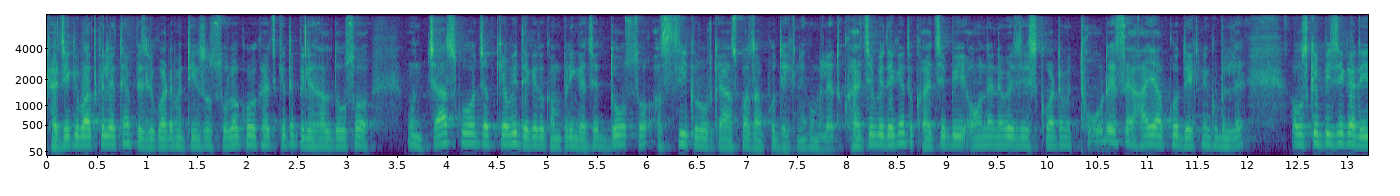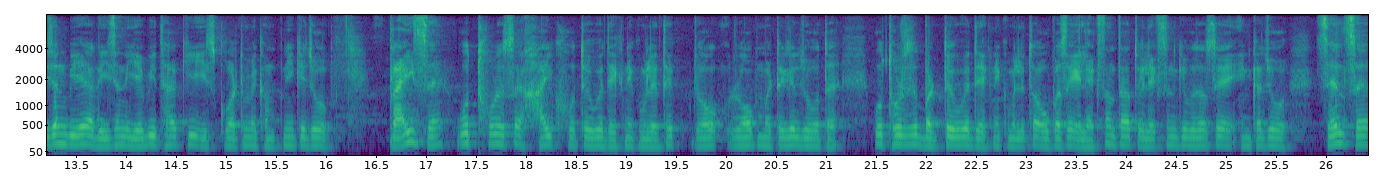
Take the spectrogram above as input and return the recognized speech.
खर्चे की बात कर लेते हैं, पिछले क्वार्टर में 316 करोड़ खर्च किए थे, पिछले साल दो करोड़, जबकि अभी देखें तो कंपनी खर्चे 280 करोड़ के आसपास आपको देखने को मिले तो खर्चे भी देखें तो खर्चे भी ऑन एन एवरेज इस क्वार्टर में थोड़े से हाई आपको देखने को मिल रहे और उसके पीछे का रीज़न भी है रीज़न ये भी था कि इस क्वार्टर में कंपनी के जो प्राइस है, वो थोड़े से हाइक होते हुए देखने को मिले थे। रॉ रॉ मटेरियल जो होता है, वो थोड़े से बढ़ते हुए देखने को मिले था। ऊपर से इलेक्शन था तो इलेक्शन की वजह से इनका जो सेल्स है,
